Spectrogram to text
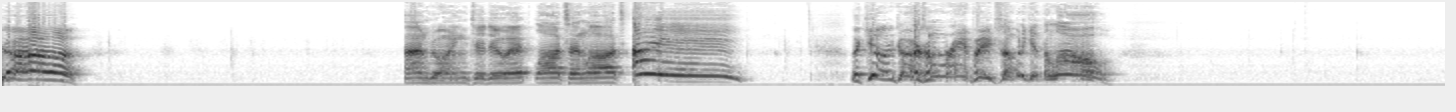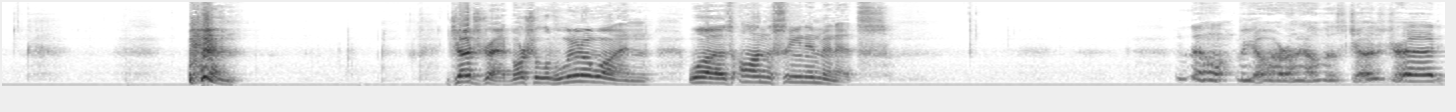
Ah! I'm going to do it. Lots and lots. Aye! The killer car's on rampage. Somebody get the law. Judge Dredd, Marshal of Luna 1, was on the scene in minutes. Don't be hard on Elvis, Judge Dredd.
